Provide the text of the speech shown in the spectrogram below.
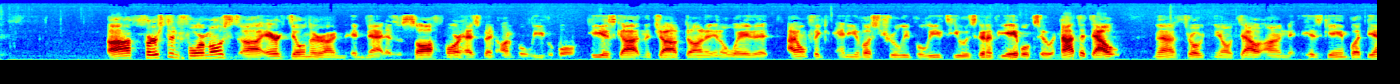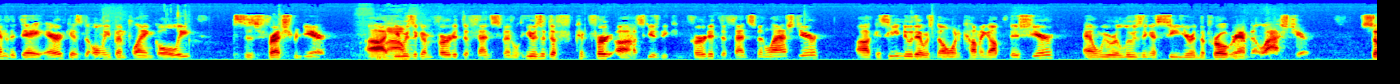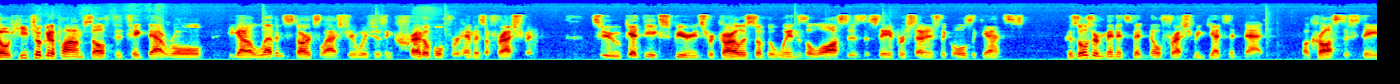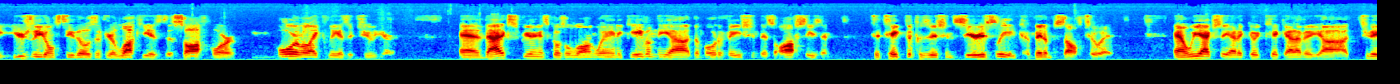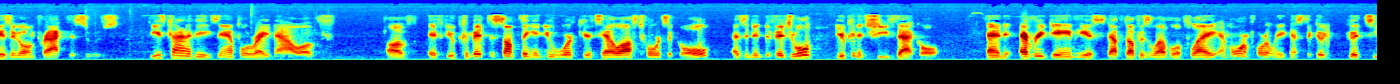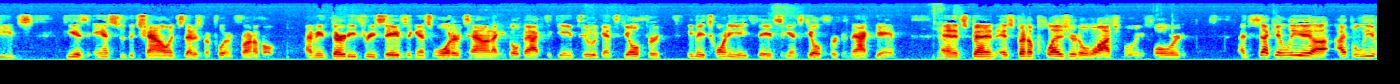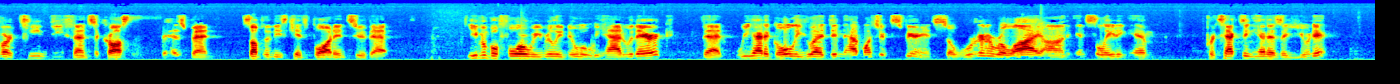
Uh, first and foremost, uh, Eric Dillner on, in net as a sophomore has been unbelievable. He has gotten the job done in a way that I don't think any of us truly believed he was going to be able to. And not to doubt, not to throw you know doubt on his game, but at the end of the day, Eric has only been playing goalie. This is freshman year. Uh, wow. He was a converted defenseman. He was a def- convert, uh, excuse me, converted defenseman last year because uh, he knew there was no one coming up this year, and we were losing a senior in the program that last year. So he took it upon himself to take that role he got 11 starts last year, which is incredible for him as a freshman to get the experience, regardless of the wins, the losses, the save percentage, the goals against, because those are minutes that no freshman gets in net across the state. Usually, you don't see those if you're lucky as the sophomore, more likely as a junior. And that experience goes a long way, and it gave him the uh, the motivation this offseason to take the position seriously and commit himself to it. And we actually had a good kick out of it uh, two days ago in practice. It was he's kind of the example right now of of if you commit to something and you work your tail off towards a goal as an individual, you can achieve that goal. And every game he has stepped up his level of play, and more importantly, against the good good teams, he has answered the challenge that has been put in front of him. I mean, 33 saves against Watertown. I can go back to game two against Guilford. He made 28 saves against Guilford in that game, and it's been it's been a pleasure to watch moving forward. And secondly, uh, I believe our team defense across has been something these kids bought into that even before we really knew what we had with Eric, that we had a goalie who had, didn't have much experience. So we're going to rely on insulating him, protecting him as a unit,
